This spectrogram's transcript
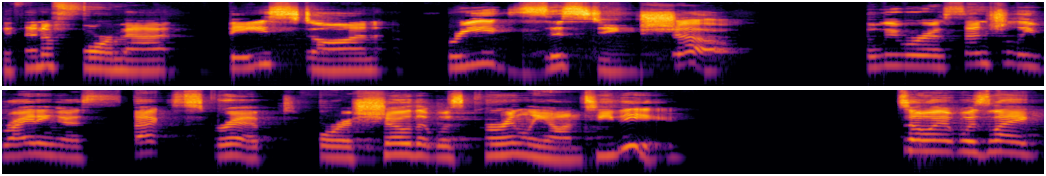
within a format based on a pre-existing show. So we were essentially writing a spec script for a show that was currently on TV. So it was like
